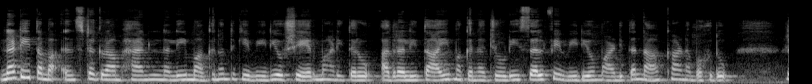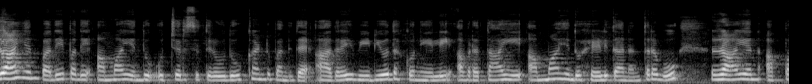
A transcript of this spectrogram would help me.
ನಟಿ ತಮ್ಮ ಇನ್ಸ್ಟಾಗ್ರಾಮ್ ಹ್ಯಾಂಡಲ್ನಲ್ಲಿ ಮಗನೊಂದಿಗೆ ವಿಡಿಯೋ ಶೇರ್ ಮಾಡಿದ್ದರು. ಅದರಲ್ಲಿ ತಾಯಿ ಮಗನ ಜೋಡಿ ಸೆಲ್ಫಿ ವಿಡಿಯೋ ಮಾಡಿದ್ದನ್ನು ಕಾಣಬಹುದು. ರಾಯನ್ ಪದೇ ಪದೇ ಅಮ್ಮ ಎಂದು ಉಚ್ಚರಿಸುತ್ತಿರುವುದು ಕಂಡುಬಂದಿದೆ. ಆದರೆ ವಿಡಿಯೋದ ಕೊನೆಯಲ್ಲಿ ಅವರ ತಾಯಿ ಅಮ್ಮ ಎಂದು ಹೇಳಿದ ನಂತರವೂ ರಾಯನ್ ಅಪ್ಪ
